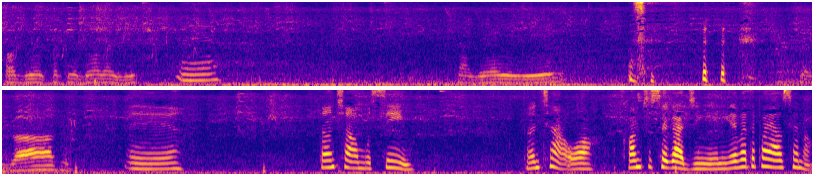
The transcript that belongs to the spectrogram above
só Deus pra ter dó da gente. É. Tá velho aí. Pesado. É. Então tchau, mocinho. Então tchau, ó. Come sossegadinho aí, ninguém vai atrapalhar você não.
